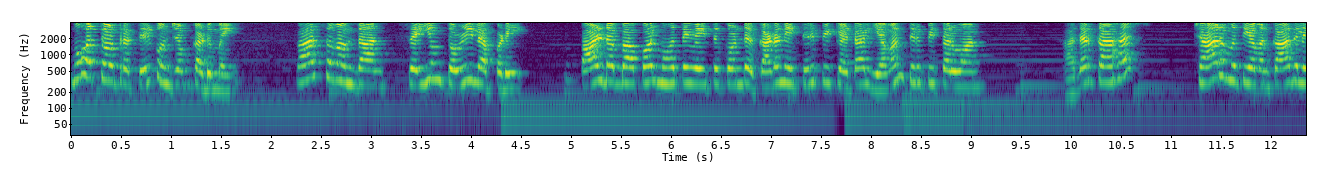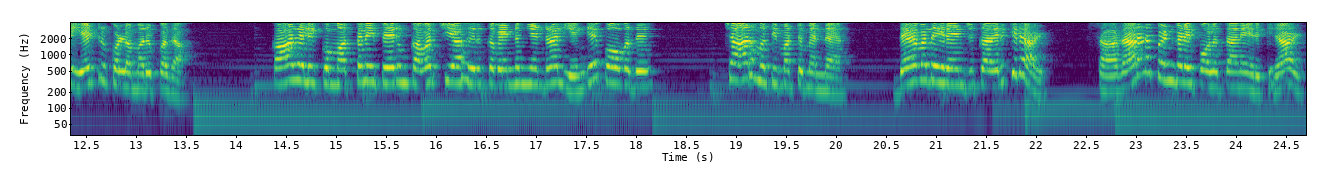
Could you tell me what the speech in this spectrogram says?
முகத்தோற்றத்தில் கொஞ்சம் கடுமை. வாஸ்தவம்தான் செய்யும் தொழில் அப்படி. பால் டப்பா போல் முகத்தை வைத்துக்கொண்டு கடனை திருப்பி கேட்டால் எவன் திருப்பி தருவான்? அதற்காக சாருமதி அவன் காதலை ஏற்றுக்கொள்ள மறுப்பதா? காதலிக்கும் அத்தனை பேரும் கவர்ச்சியாக இருக்க வேண்டும் என்றால் எங்கே போவது? சாருமதி மட்டுமென்ன? தேவதை ரேஞ்சுக்கா இருக்கிறாள்? சாதாரண பெண்களைப் போலத்தானே இருக்கிறாள்?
